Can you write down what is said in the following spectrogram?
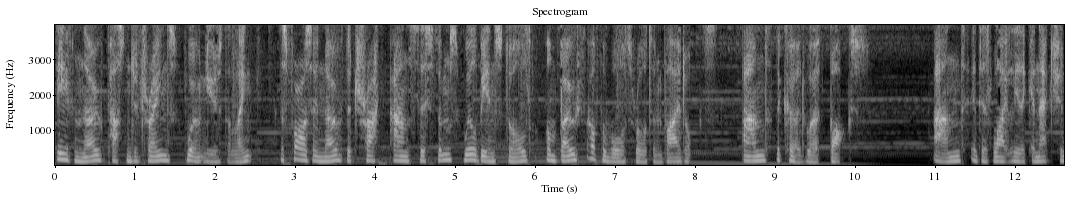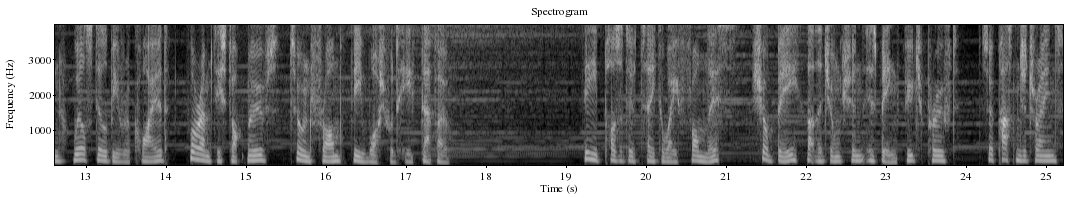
Even though passenger trains won't use the link, as far as I know the track and systems will be installed on both of the Water Orton viaducts and the Curdworth box. And it is likely the connection will still be required for empty stock moves to and from the Washwood Heath depot. The positive takeaway from this should be that the junction is being future-proofed, so passenger trains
